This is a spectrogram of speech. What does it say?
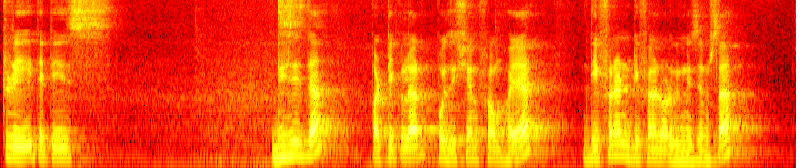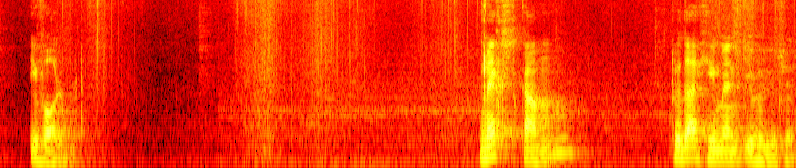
tree that is this is the particular position from where different different organisms are evolved. Next come to the human evolution.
